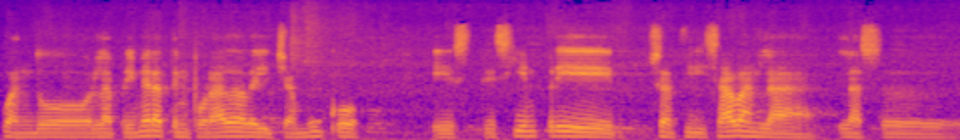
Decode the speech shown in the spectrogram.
cuando la primera temporada del Chamuco este, siempre satirizaban las eh,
